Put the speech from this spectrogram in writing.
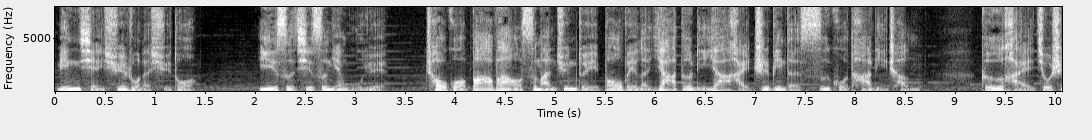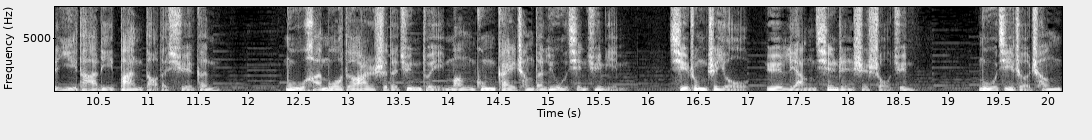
明显削弱了许多。一四七四年五月。超过八万奥斯曼军队包围了亚德里亚海之滨的斯库塔里城，隔海就是意大利半岛的薛根。穆罕默德二世的军队猛攻该城的六千居民，其中只有约两千人是守军。目击者称，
